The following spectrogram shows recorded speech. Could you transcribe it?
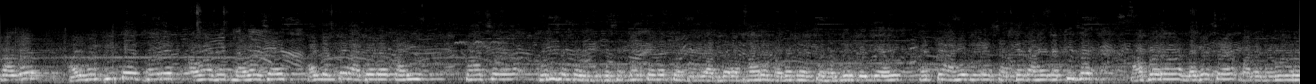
गाणं आणि मग गीत जोरात आवाजात लावायचं आहे आणि नंतर आपण काही पाच पोलीस पोलिसांचा सन्मान करत त्यासाठी आपल्याला फार मदत यांचं भरपूर केली आहे. आणि ते आहे जरा साध्यता आहे नक्कीच आपण लगेच मला नवीन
